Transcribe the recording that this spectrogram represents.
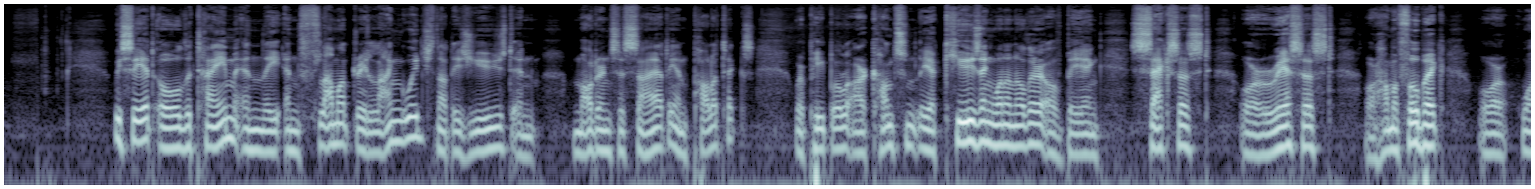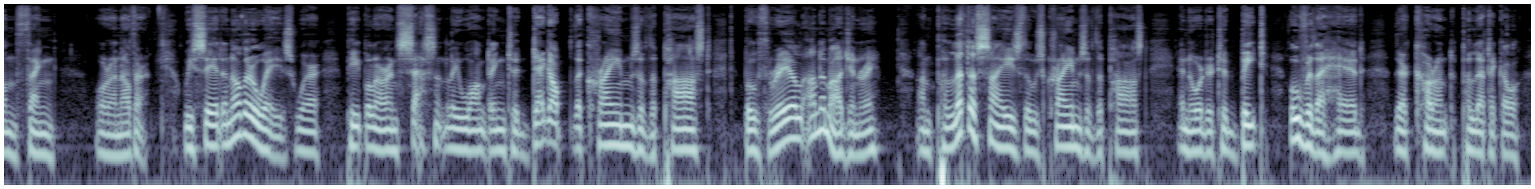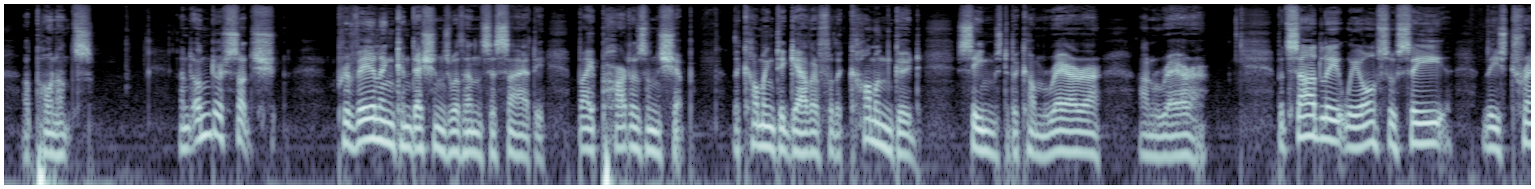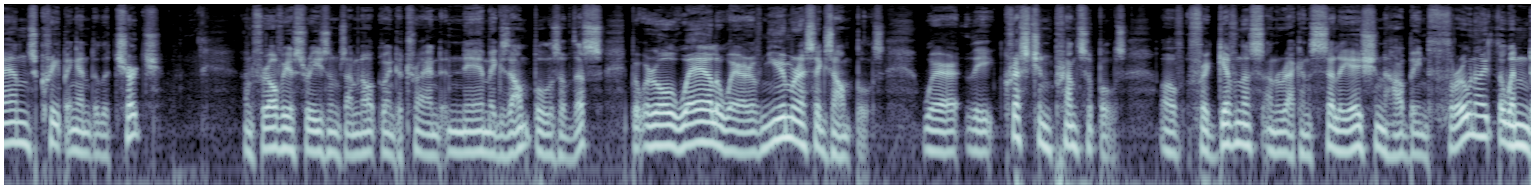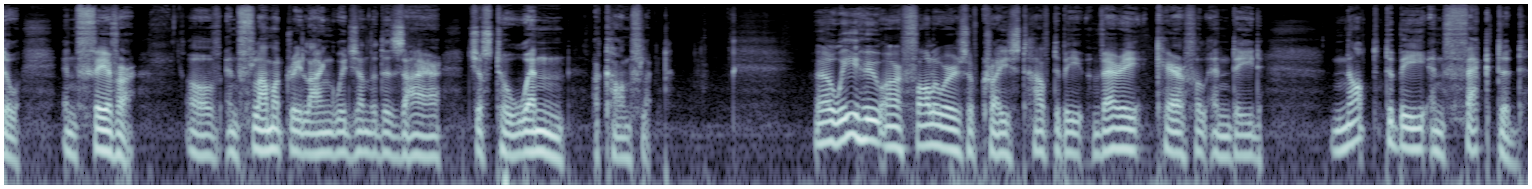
We see it all the time in the inflammatory language that is used in modern society and politics, where people are constantly accusing one another of being sexist or racist or homophobic or one thing or another. We see it in other ways where people are incessantly wanting to dig up the crimes of the past, both real and imaginary, and politicise those crimes of the past in order to beat over the head their current political opponents. And under such prevailing conditions within society, bipartisanship, the coming together for the common good, seems to become rarer and rarer. But sadly, we also see these trends creeping into the church. And for obvious reasons, I'm not going to try and name examples of this, but we're all well aware of numerous examples where the Christian principles of forgiveness and reconciliation have been thrown out the window in favour of inflammatory language and the desire just to win a conflict. Well, we who are followers of Christ have to be very careful indeed not to be infected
